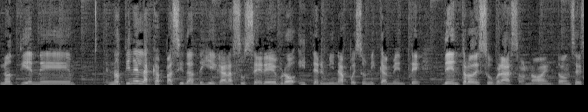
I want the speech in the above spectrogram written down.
no tiene no tiene la capacidad de llegar a su cerebro y termina pues únicamente dentro de su brazo, ¿no? Entonces,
